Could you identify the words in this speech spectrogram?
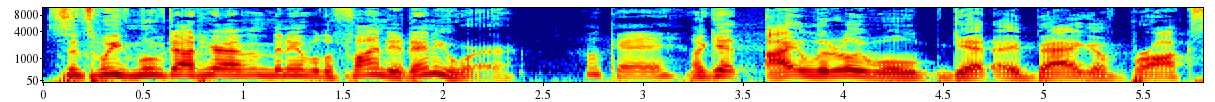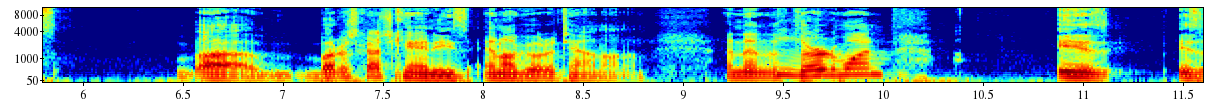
Since we've moved out here, I haven't been able to find it anywhere. Okay. I get. I literally will get a bag of Brach's uh, butterscotch candies, and I'll go to town on them. And then the Hmm. third one is is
